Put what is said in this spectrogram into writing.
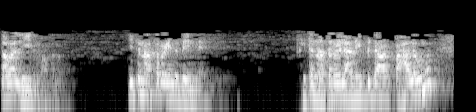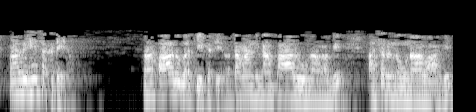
තවල් ලීනවා බලන්න. හිත නතර වෙන්න දෙන්නේ නැහැ. හිත නතර වෙලා අනිබ්බිදාවට පහළ වුණොත් මම වෙහෙසකට එනවා. මම පාළු ගතියකට එනවා. Taman නිකන් පාළු වුණා වගේ, අසරණ වුණා වගේ,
